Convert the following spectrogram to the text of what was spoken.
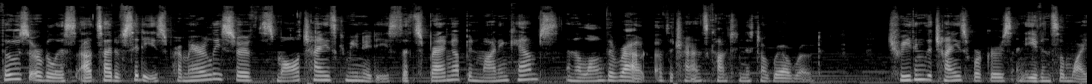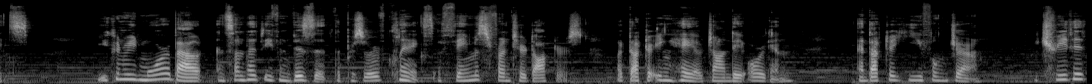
Those herbalists outside of cities primarily served small Chinese communities that sprang up in mining camps and along the route of the Transcontinental Railroad, treating the Chinese workers and even some whites. You can read more about and sometimes even visit the preserved clinics of famous frontier doctors like Dr. Ing Hay of John Day, Oregon, and Dr. Yee Fung Cheung, who treated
